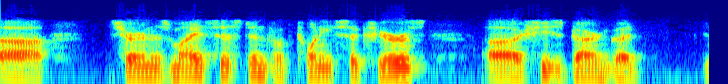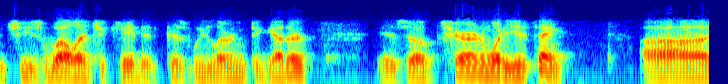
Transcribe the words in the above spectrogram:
uh, Sharon is my assistant of 26 years. Uh, she's darn good and she's well educated because we learned together, is uh, Sharon, what do you think? Uh,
